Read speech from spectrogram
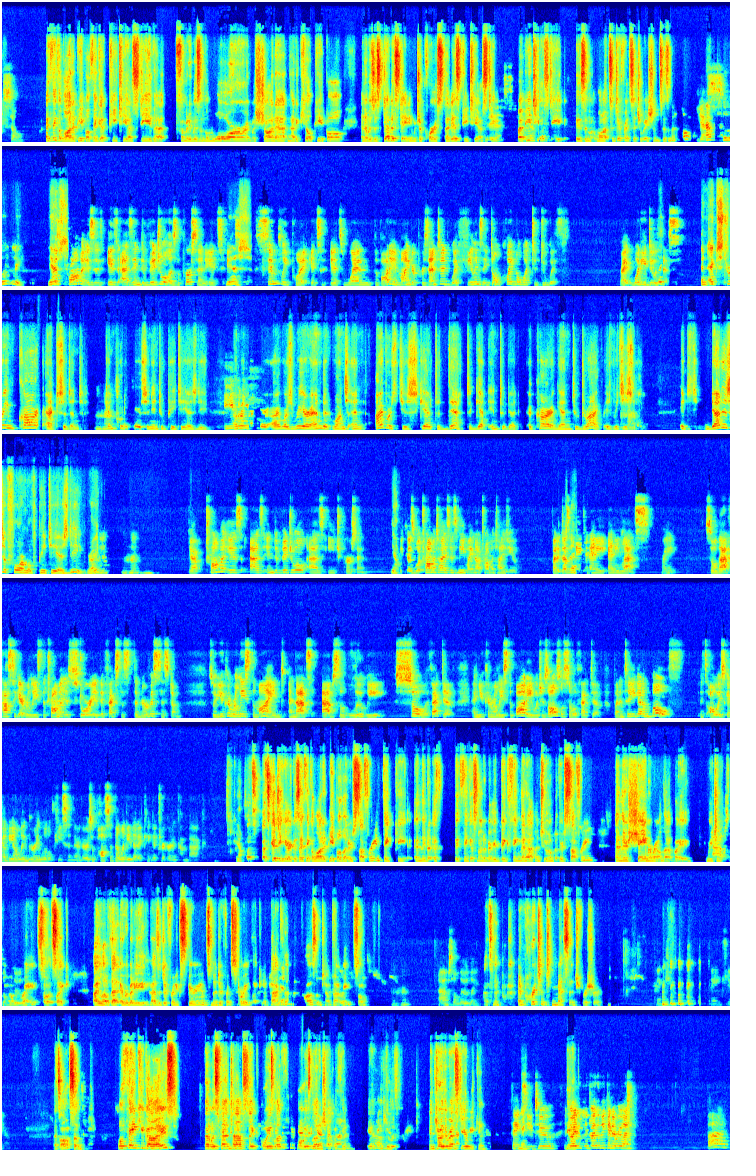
So I think a lot of people think of PTSD that somebody was in the war and was shot at and had to kill people and it was just devastating, which of course that is PTSD. Is. But PTSD is in lots of different situations, isn't it? Oh, yes. Absolutely. Yes. This trauma is, is, is as individual as the person. It's it's yes. simply put, it's it's when the body and mind are presented with feelings they don't quite know what to do with. Right? What do you do with like this? An extreme car accident mm-hmm. can put a person into PTSD. Even I remember I was rear-ended once and I was just scared to death to get into that a car again to drive. It was just uh-huh. like it's that is a form of PTSD, right? Mm-hmm. Mm-hmm. Yeah, trauma is as individual as each person. Yeah. Because what traumatizes me might not traumatize you, but it doesn't make it any any less, right? So that has to get released. The trauma is stored. It affects the, the nervous system. So you can release the mind, and that's absolutely so effective. And you can release the body, which is also so effective. But until you get them both, it's always going to be a lingering little piece in there. There's a possibility that it can get triggered and come back. Yeah, that's that's good to hear because I think a lot of people that are suffering think and they they think it's not a very big thing that happened to them, but they're suffering and there's shame around that by reaching out, right? So it's like I love that everybody has a different experience and a different story that can impact yeah. them and cause them to have that, right? So. Mm-hmm. Absolutely. That's an imp- important message for sure. Thank you. thank you. That's awesome. Well, thank you guys. That was fantastic. Always love, always love chat with you. Yeah, thank you. Enjoy the rest of your weekend. Thanks, thank you, you too. Enjoy, enjoy the weekend, everyone. Bye.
